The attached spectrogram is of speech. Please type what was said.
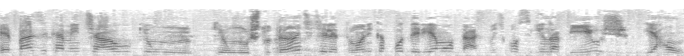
é basicamente algo que um, que um estudante de eletrônica poderia montar, simplesmente conseguindo a BIOS e a ROM.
